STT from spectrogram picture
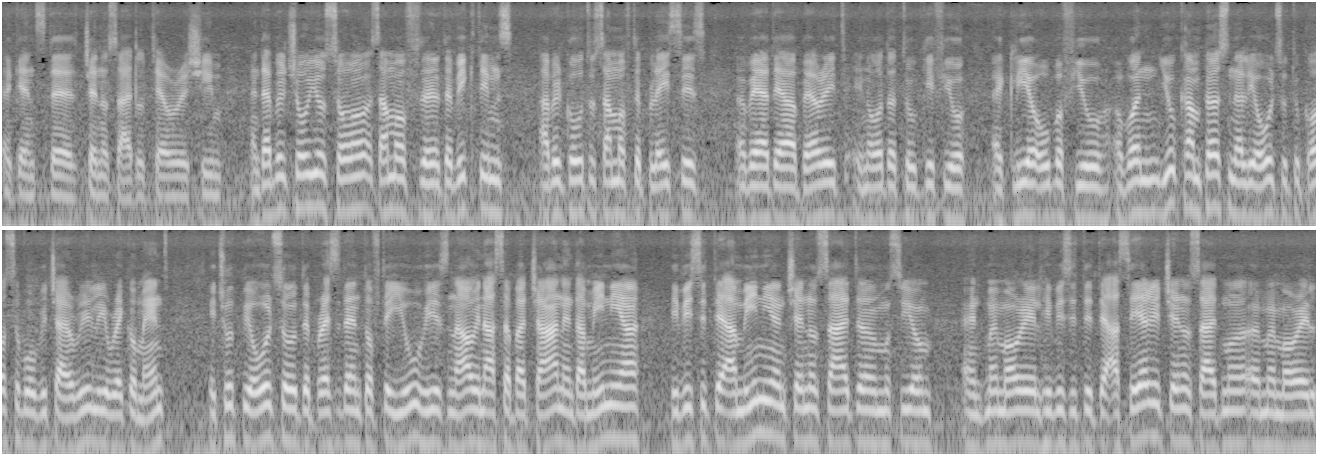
against the genocidal terror regime. And I will show you so, some of the, the victims. I will go to some of the places uh, where they are buried in order to give you a clear overview. Uh, when you come personally also to Kosovo, which I really recommend, it should be also the president of the EU. He is now in Azerbaijan and Armenia. He visited the Armenian Genocide uh, Museum and Memorial. He visited the Azeri Genocide uh, Memorial,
